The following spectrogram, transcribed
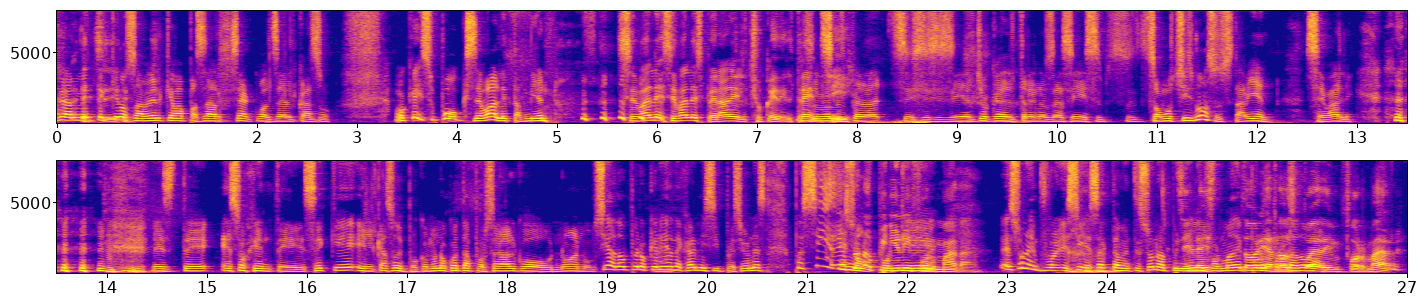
Realmente Sí. quiero saber qué va a pasar, sea cual sea el caso. Ok, supongo que se vale también. Se vale, se vale esperar el choque del tren, Se sí. sí, sí, sí, sí, el choque del tren, o sea, sí, somos chismosos, está bien, se vale. este, eso, gente, sé que el caso de Pokémon no cuenta por ser algo no anunciado, pero quería dejar mis impresiones. Pues sí, Es no, una opinión informada. Es una info- sí, exactamente, es una Si opinión la informada y por otro nos lado, puede informar,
